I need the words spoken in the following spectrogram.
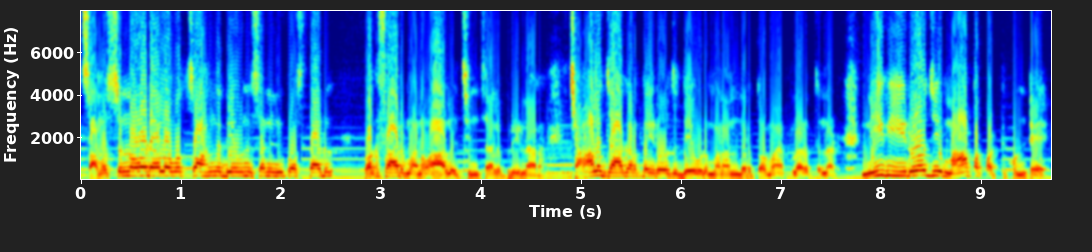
సమస్య ఉన్నవాడు అలా ఉత్సాహంగా దేవుని సన్నిధికి వస్తాడు? ఒకసారి మనం ఆలోచించాలి ప్రియులారా. చాలా జాగ్రత్త ఈ రోజు దేవుడు మనందరితో మాట్లాడుతున్నాడు. నీవు ఈ రోజు ఈ మాట పట్టుకుంటే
